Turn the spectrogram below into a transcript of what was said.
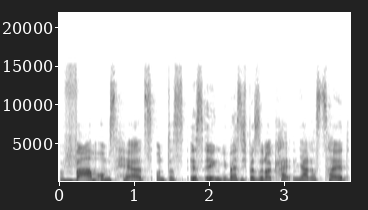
warm ums Herz. Und das ist irgendwie, weiß ich, bei so einer kalten Jahreszeit,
